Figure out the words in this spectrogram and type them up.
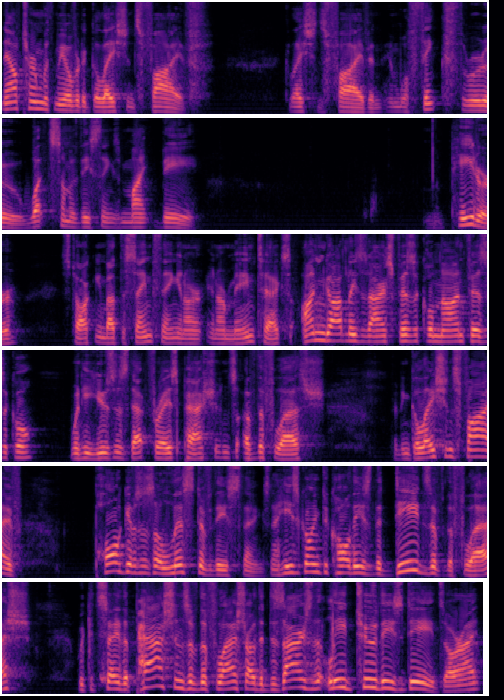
now turn with me over to Galatians 5. Galatians 5, and, and we'll think through what some of these things might be. Peter is talking about the same thing in our, in our main text ungodly desires, physical, non physical, when he uses that phrase, passions of the flesh. But in Galatians 5, Paul gives us a list of these things. Now, he's going to call these the deeds of the flesh. We could say the passions of the flesh are the desires that lead to these deeds, all right?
